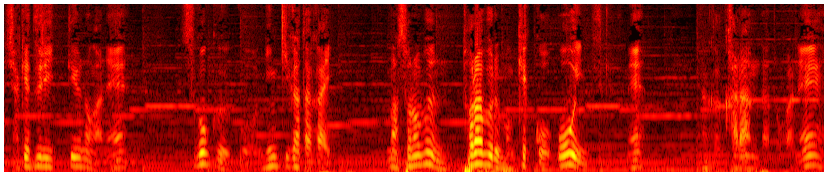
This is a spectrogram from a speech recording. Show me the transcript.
鮭釣りっていうのがね、すごくこう人気が高い。まあその分トラブルも結構多いんですけどね。なんか絡んだとかね、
